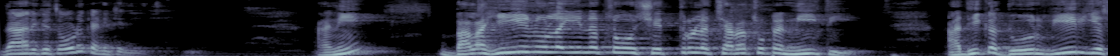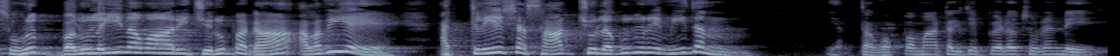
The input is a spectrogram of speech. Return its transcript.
దానికి తోడు కణికి నీతి. అని బలహీనులైనచో శత్రుల చెరచుట నీతి అధిక దూర్వీర్య సుహృద్ బలులైన వారి చెరుపగా అలవియే అక్లేశ సాక్షులగుదురే మీదన్. ఎంత గొప్ప మాటలు చెప్పాడో చూడండి.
